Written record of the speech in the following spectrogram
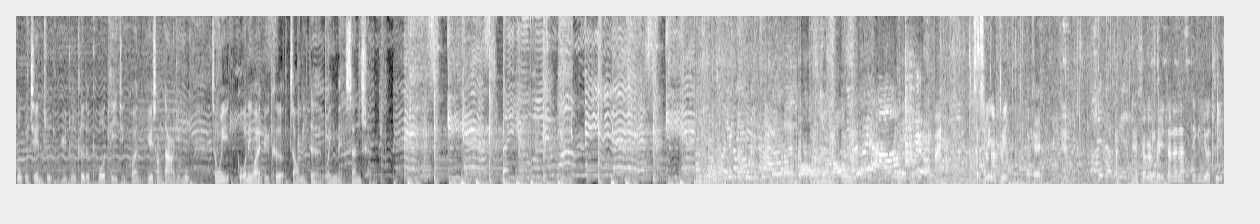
复古建筑与独特的坡地景观跃上大荧幕，成为国内外旅客着迷的唯美山城。Sugar free. OK，sugar free。stick your teeth。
